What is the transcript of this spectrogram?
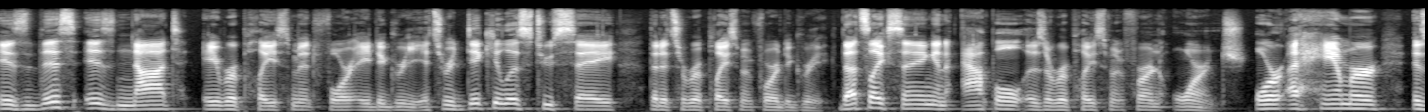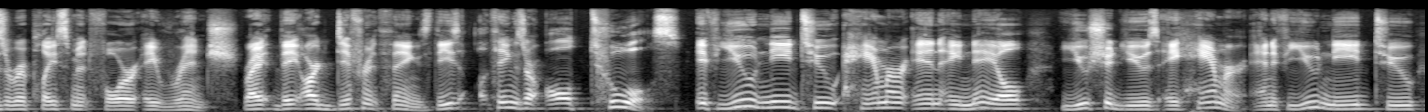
is this is not a replacement for a degree. It's ridiculous to say that it's a replacement for a degree. That's like saying an apple is a replacement for an orange or a hammer is a replacement for a wrench, right? They are different things. These things are all tools. If you need to hammer in a nail, you should use a hammer. And if you need to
